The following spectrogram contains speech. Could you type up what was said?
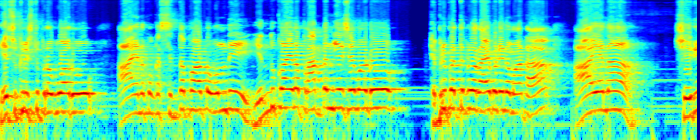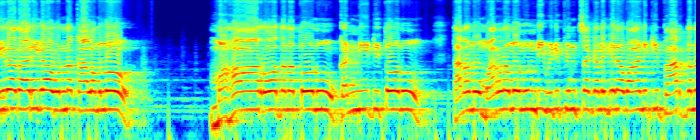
యేసుక్రీస్తు ప్రభువారు ఆయనకు ఒక సిద్ధపాటు ఉంది. ఎందుకు ఆయన ప్రార్థన చేసేవాడు? హెబ్రిపత్రికలో రాయబడిన మాట ఆయన శరీరధారిగా ఉన్న కాలంలో మహారోదనతోనూ కన్నీటితోనూ తనను మరణము నుండి విడిపించగలిగిన వానికి ప్రార్థన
